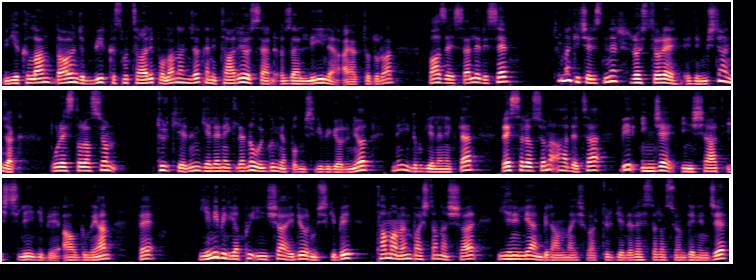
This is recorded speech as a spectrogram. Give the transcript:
Yıkılan daha önce bir kısmı tarih olan ancak hani tarihi eser özelliğiyle ayakta duran bazı eserler ise tırnak içerisinde restore edilmişti ancak bu restorasyon Türkiye'nin geleneklerine uygun yapılmış gibi görünüyor. Neydi bu gelenekler? Restorasyonu adeta bir ince inşaat işçiliği gibi algılayan ve yeni bir yapı inşa ediyormuş gibi tamamen baştan aşağı yenileyen bir anlayış var Türkiye'de restorasyon denince.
